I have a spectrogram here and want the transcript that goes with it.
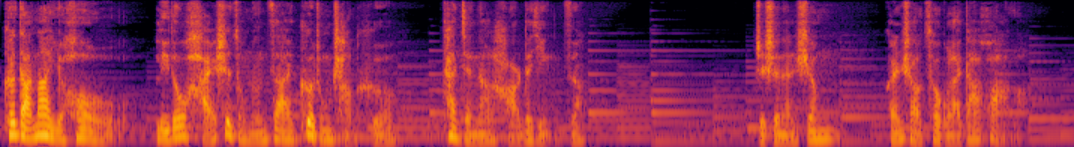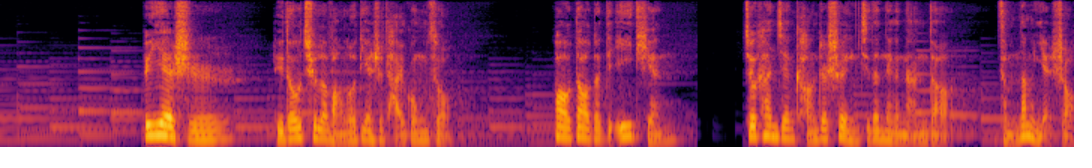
可打那以后，李兜还是总能在各种场合看见男孩的影子。只是男生很少凑过来搭话了。毕业时，李兜去了网络电视台工作。报道的第一天，就看见扛着摄影机的那个男的，怎么那么眼熟？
